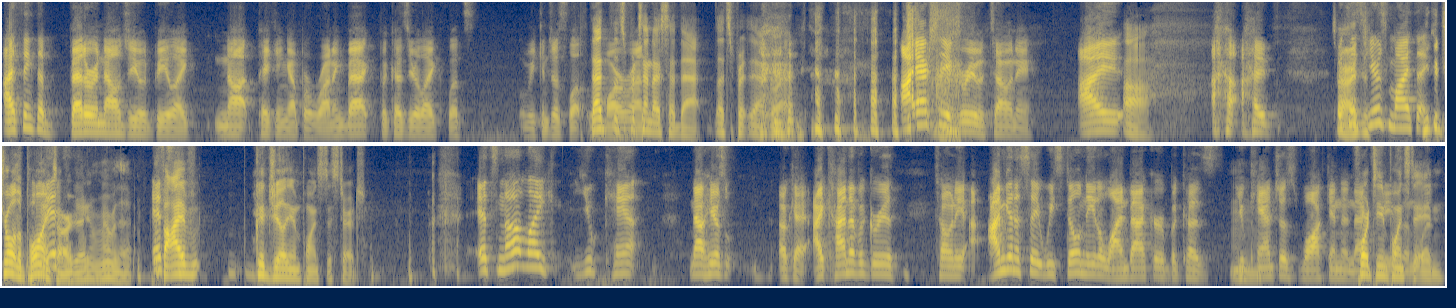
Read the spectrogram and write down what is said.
I think the better analogy would be like not picking up a running back because you're like, let's we can just let that, Lamar let's run. pretend I said that. Let's pre- yeah, go ahead. I actually agree with Tony. I uh, I because here's my thing. You control the points, RJ. Remember that. Five gajillion points to Sturch. It's not like you can't. Now here's okay. I kind of agree with Tony. I'm gonna say we still need a linebacker because you mm. can't just walk in and 14 points to with, Aidan.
